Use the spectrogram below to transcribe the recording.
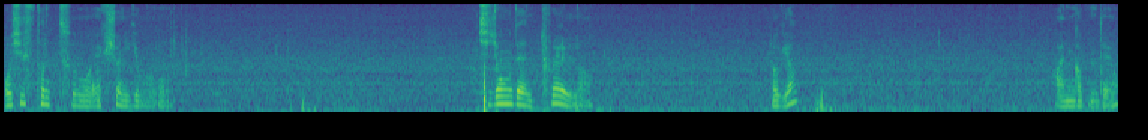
어시스턴트 뭐 액션 이게 뭐. 지정된 트레일러. 여기야? 아닌가 본데요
